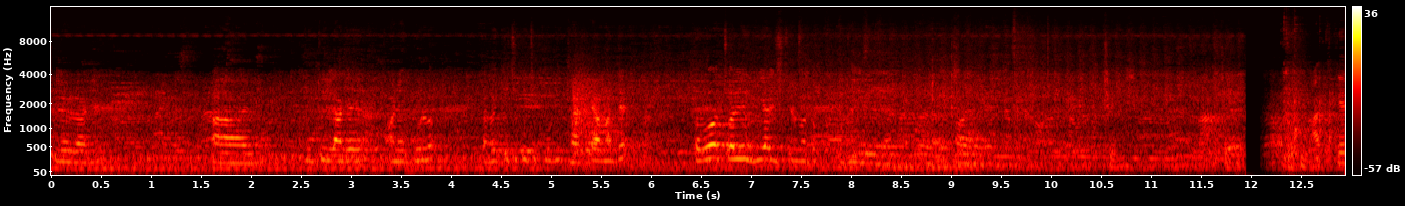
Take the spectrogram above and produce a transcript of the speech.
কিলো লাগে। আর কুটি লাগে অনেকগুলো, তবে কিছু কিছু কুটি থাকে আমাদের। তবুও চল্লিশ, বিয়াল্লিশটির মতো হয়। আজকে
